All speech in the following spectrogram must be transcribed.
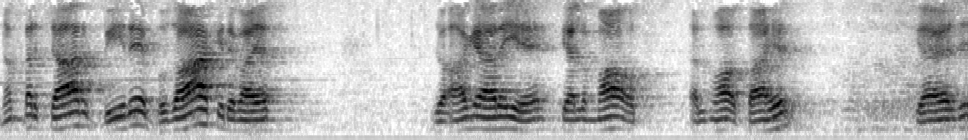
نمبر چار، بیر بزا کی روایت جو آگے آ رہی ہے کہ الماء الماء طاہر، کیا ہے جی؟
